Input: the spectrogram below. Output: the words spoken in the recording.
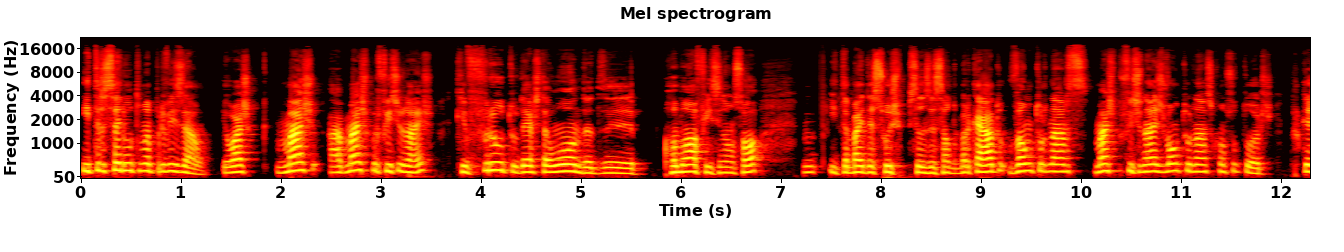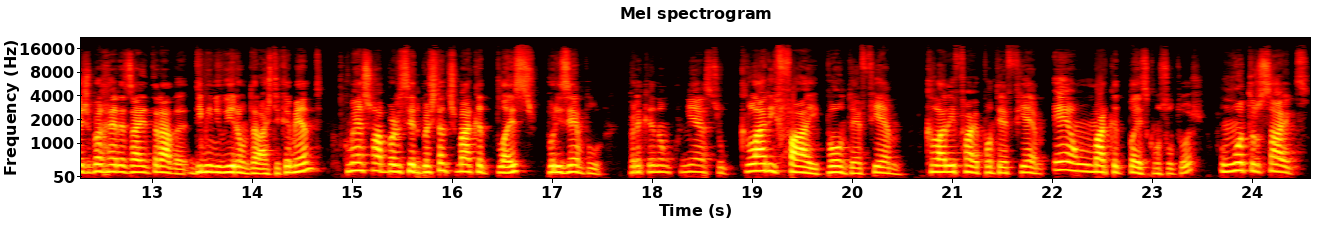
E terceira e última previsão, eu acho que mais, há mais profissionais que, fruto desta onda de home office e não só, e também da sua especialização de mercado, vão tornar-se mais profissionais, vão tornar-se consultores, porque as barreiras à entrada diminuíram drasticamente, começam a aparecer bastantes marketplaces, por exemplo, para quem não conhece o Clarify.fm, Clarify.fm é um marketplace consultores. Um outro site,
